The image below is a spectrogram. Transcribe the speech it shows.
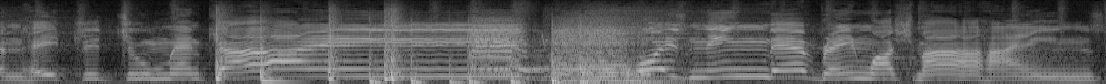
And hatred to mankind, poisoning their brainwashed minds.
